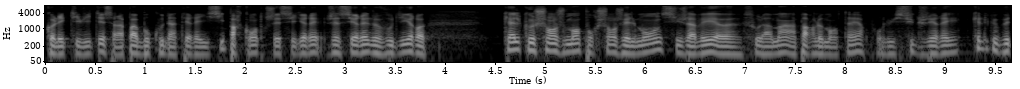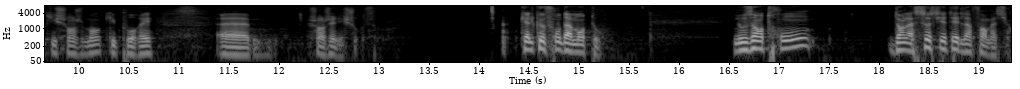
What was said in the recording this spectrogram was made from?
collectivités. Ça n'a pas beaucoup d'intérêt ici. Par contre, j'essaierai de vous dire quelques changements pour changer le monde si j'avais euh, sous la main un parlementaire pour lui suggérer quelques petits changements qui pourraient euh, changer les choses. Quelques fondamentaux. Nous entrons dans la société de l'information.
